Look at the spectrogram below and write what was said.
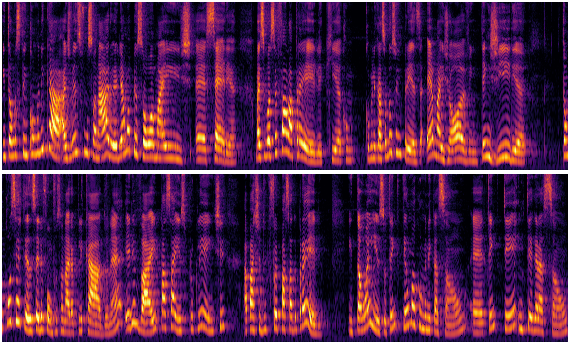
Então você tem que comunicar. Às vezes o funcionário ele é uma pessoa mais é, séria, mas se você falar para ele que a comunicação da sua empresa é mais jovem, tem gíria então, com certeza, se ele for um funcionário aplicado, né, ele vai passar isso para o cliente a partir do que foi passado para ele. Então é isso, tem que ter uma comunicação, é, tem que ter integração.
